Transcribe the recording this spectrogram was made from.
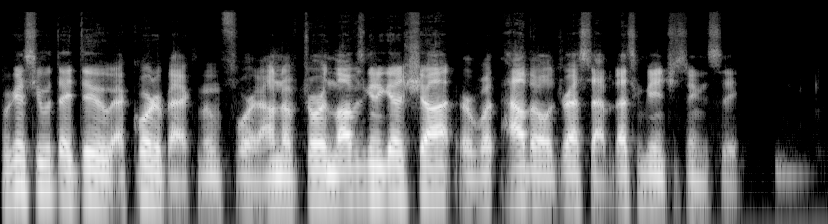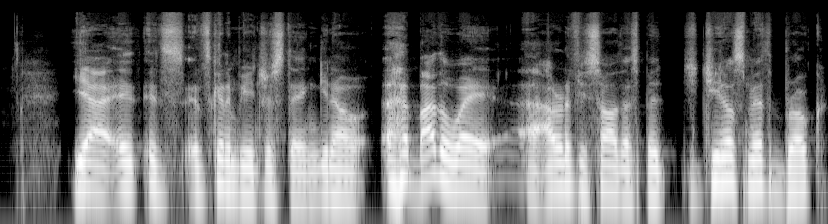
we're going to see what they do at quarterback moving forward. I don't know if Jordan Love is going to get a shot or what how they'll address that, but that's going to be interesting to see. Yeah, it, it's it's going to be interesting. You know, by the way, uh, I don't know if you saw this, but Geno Smith broke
